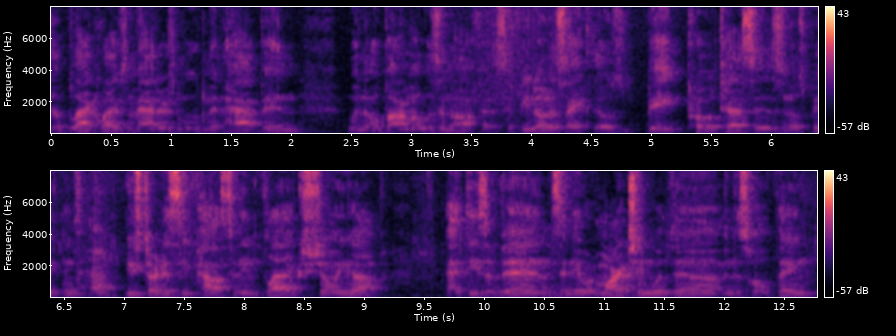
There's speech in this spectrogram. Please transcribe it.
the Black Lives Matters movement happened when Obama was in office. If you notice, like those big protests and those big things, uh-huh. you started to see Palestinian flags showing up at these events and they were marching with them and this whole thing.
